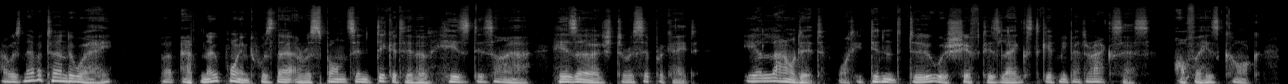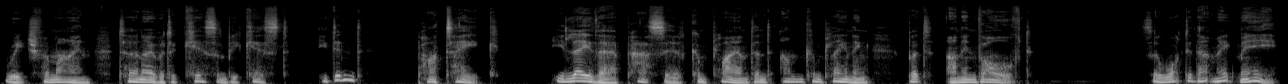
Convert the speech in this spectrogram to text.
I was never turned away, but at no point was there a response indicative of his desire, his urge to reciprocate. He allowed it. What he didn't do was shift his legs to give me better access offer his cock, reach for mine, turn over to kiss and be kissed. He didn't partake. He lay there passive, compliant, and uncomplaining, but uninvolved. So what did that make me?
